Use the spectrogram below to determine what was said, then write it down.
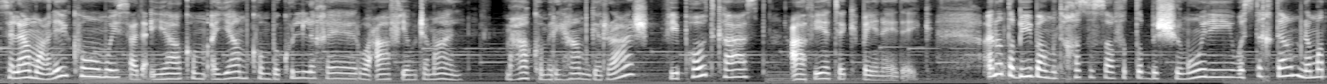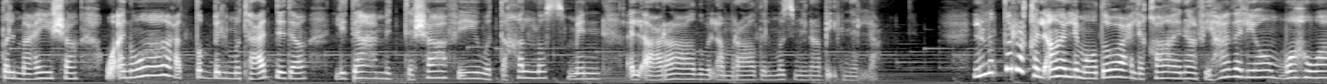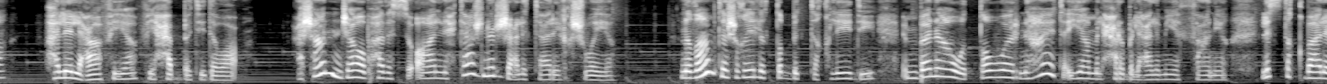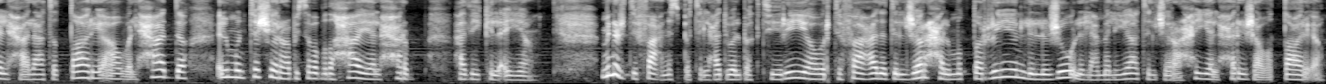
السلام عليكم ويسعد أياكم أيامكم بكل خير وعافية وجمال. معاكم ريهام قراش في بودكاست عافيتك بين يديك. أنا طبيبة متخصصة في الطب الشمولي واستخدام نمط المعيشة وأنواع الطب المتعددة لدعم التشافي والتخلص من الأعراض والأمراض المزمنة بإذن الله. لنتطرق الآن لموضوع لقائنا في هذا اليوم وهو هل العافية في حبة دواء؟ عشان نجاوب هذا السؤال نحتاج نرجع للتاريخ شوية. نظام تشغيل الطب التقليدي انبنى وتطور نهاية أيام الحرب العالمية الثانية لاستقبال الحالات الطارئة والحادة المنتشرة بسبب ضحايا الحرب هذيك الأيام. من ارتفاع نسبة العدوى البكتيرية وارتفاع عدد الجرحى المضطرين للجوء للعمليات الجراحية الحرجة والطارئة.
